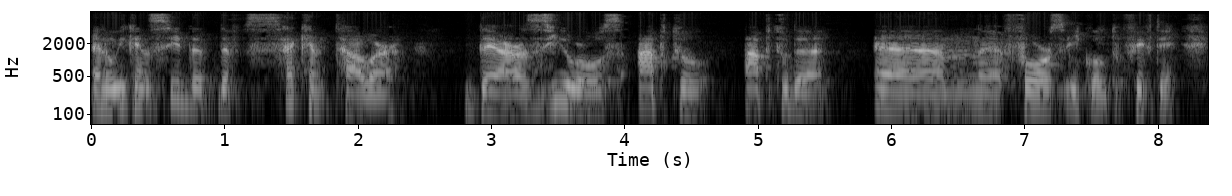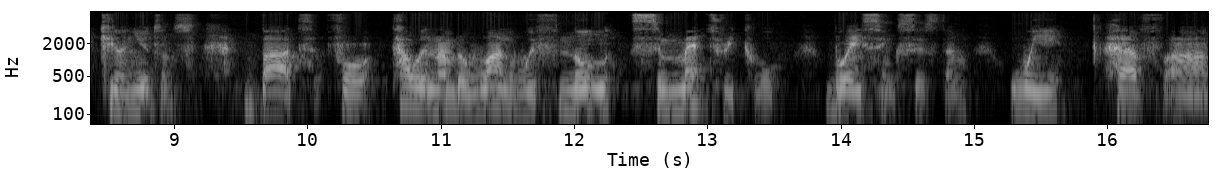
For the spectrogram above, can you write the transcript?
And we can see that the second tower, there are zeros up to up to the um, force equal to 50 kilonewtons. But for tower number one with non-symmetrical bracing system, we have uh,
